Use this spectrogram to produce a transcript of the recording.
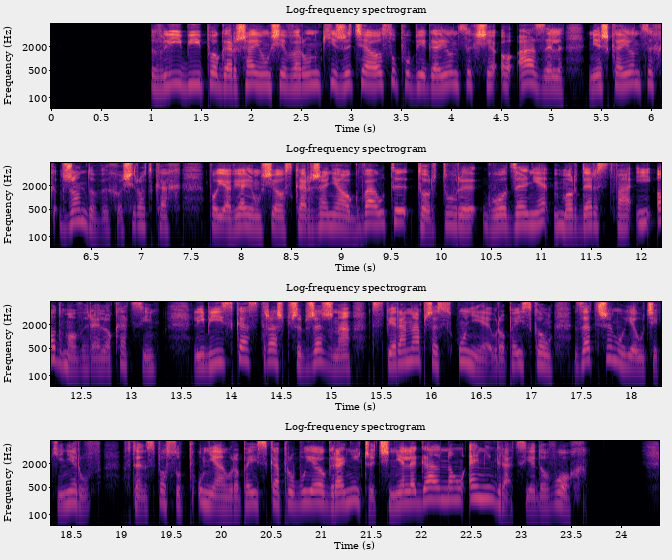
W Libii pogarszają się warunki życia osób ubiegających się o azyl, mieszkających w rządowych ośrodkach. Pojawiają się oskarżenia o gwałty, tortury, głodzenie, morderstwa i odmowy relokacji. Libijska Straż Przybrzeżna, wspierana przez Unię Europejską, zatrzymuje uciekinierów. W ten sposób Unia Europejska próbuje ograniczyć nielegalną emigrację do Włoch.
